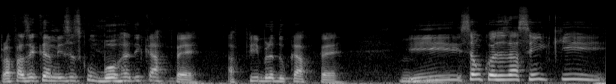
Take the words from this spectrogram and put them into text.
para fazer camisas com borra de café, a fibra do café. Uhum. E são coisas assim que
